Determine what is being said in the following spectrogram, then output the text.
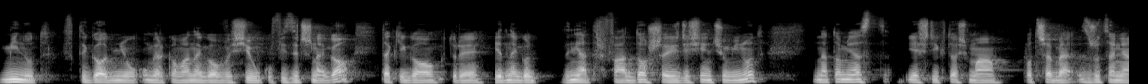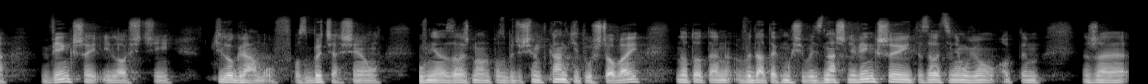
minut w tygodniu umiarkowanego wysiłku fizycznego, takiego, który jednego dnia trwa do 60 minut. Natomiast jeśli ktoś ma potrzebę zrzucenia większej ilości kilogramów, pozbycia się, głównie zależne od pozbycia się tkanki tłuszczowej, no to ten wydatek musi być znacznie większy i te zalecenia mówią o tym, że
